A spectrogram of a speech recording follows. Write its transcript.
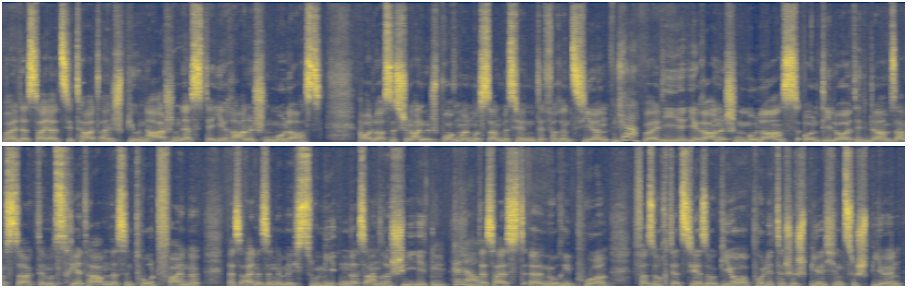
weil das sei ja, Zitat, ein Spionagenest der iranischen Mullahs. Aber du hast es schon angesprochen, man muss da ein bisschen differenzieren, ja. weil die iranischen Mullahs und die Leute, die da am Samstag demonstriert haben, das sind Todfeinde. Das eine sind nämlich Sunniten, das andere Schiiten. Genau. Das heißt, äh, Nuripur versucht jetzt hier so geopolitische Spielchen zu spielen,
